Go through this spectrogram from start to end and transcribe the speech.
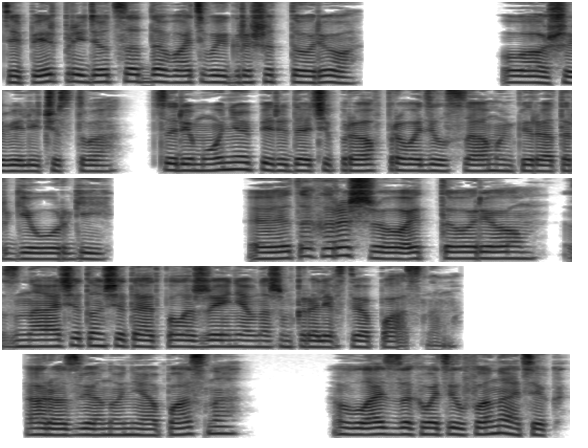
Теперь придется отдавать выигрыш Торио. «Ваше Величество, церемонию передачи прав проводил сам император Георгий». «Это хорошо, Эторио. Значит, он считает положение в нашем королевстве опасным». «А разве оно не опасно?» Власть захватил фанатик,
